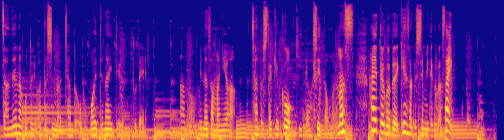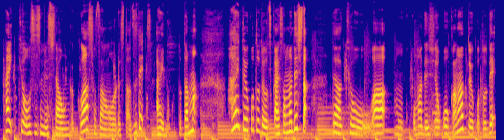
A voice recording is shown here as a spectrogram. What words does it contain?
残念なことに私のちゃんと覚えてないということであの皆様にはちゃんとした曲を聴いてほしいと思います。はいということで検索してみてください。はい、今日おすすめした音楽はサザンオールスターズで愛の言霊。はい、ということでお疲れ様でした。では今日はもうここまでしておこうかなということで、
